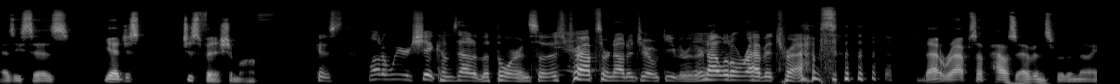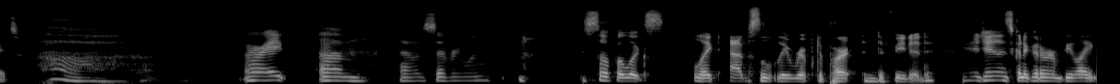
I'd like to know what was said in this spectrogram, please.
as he says, Yeah, just just finish him off. Because a lot of weird shit comes out of the thorns, so those traps are not a joke either. They're not little rabbit traps. That wraps up House Evans for the night. All right. Um, how's everyone? Sofa looks like absolutely ripped apart and defeated. Jalen's gonna go to her and be like,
